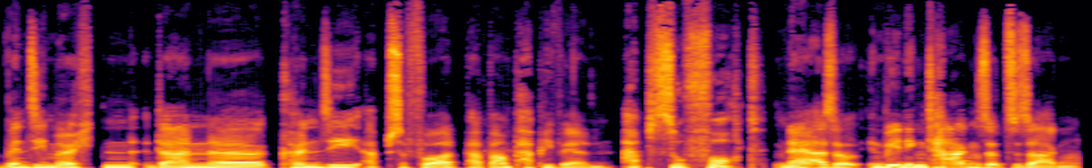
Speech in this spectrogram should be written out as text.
wenn Sie möchten, dann äh, können Sie ab sofort Papa und Papi werden. Ab sofort. Naja, also in wenigen Tagen sozusagen.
